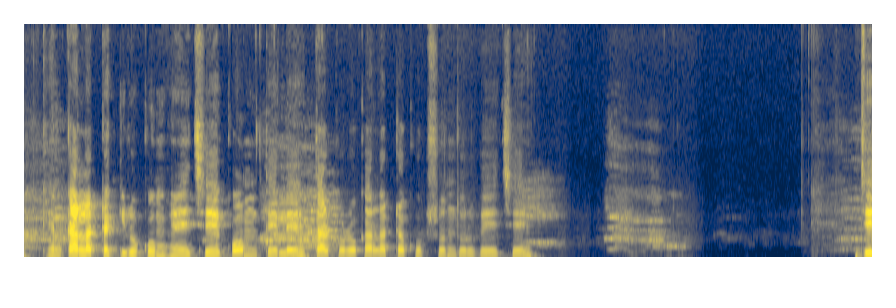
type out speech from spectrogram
এখানে কালারটা কীরকম হয়েছে, কম তেলে। তারপরও কালারটা খুব সুন্দর হয়েছে। যে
